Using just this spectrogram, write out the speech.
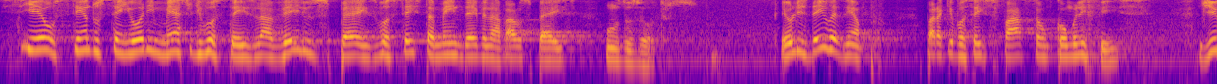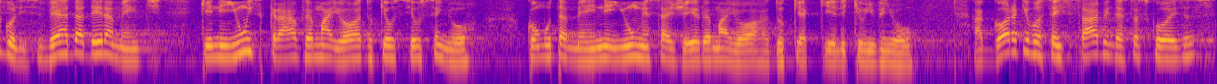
se eu, sendo senhor e mestre de vocês, lavei-lhes os pés, vocês também devem lavar os pés uns dos outros. Eu lhes dei o exemplo, para que vocês façam como lhe fiz. Digo-lhes verdadeiramente que nenhum escravo é maior do que o seu senhor, como também nenhum mensageiro é maior do que aquele que o enviou. Agora que vocês sabem dessas coisas,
